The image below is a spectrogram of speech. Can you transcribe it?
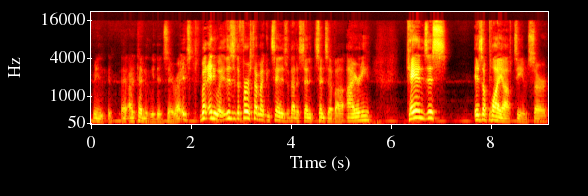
I mean, it, I technically did say it right. It's but anyway, this is the first time I can say this without a sen- sense of uh, irony. Kansas is a playoff team, sir.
